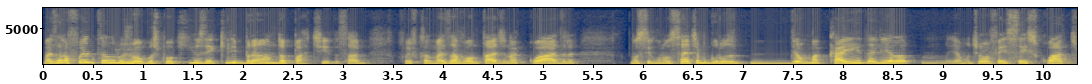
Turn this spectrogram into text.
Mas ela foi entrando no jogo aos pouquinhos e equilibrando a partida, sabe? Foi ficando mais à vontade na quadra, no segundo set, a Muguruza deu uma caída ali ela, e a Mutirova fez 6-4.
